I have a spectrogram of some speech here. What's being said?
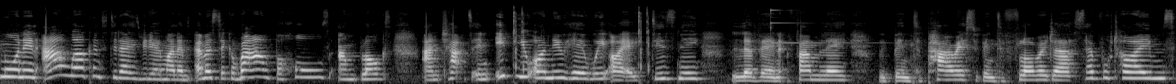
good morning and welcome to today's video. My name is Emma. Stick around for hauls and vlogs and chats. And if you are new here, we are a Disney loving family. We've been to Paris, we've been to Florida several times.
